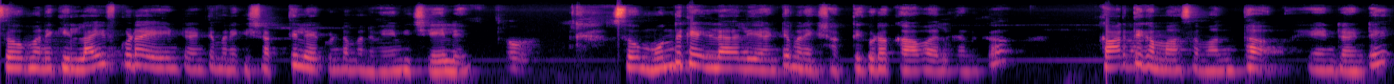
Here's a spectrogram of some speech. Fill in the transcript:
సో మనకి లైఫ్ కూడా ఏంటంటే మనకి శక్తి లేకుండా మనం ఏమీ చేయలేం. అవును సో ముందుకు వెళ్ళాలి అంటే మనకి శక్తి కూడా కావాలి కనుక కార్తీక మాసం అంతా ఏంటంటే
